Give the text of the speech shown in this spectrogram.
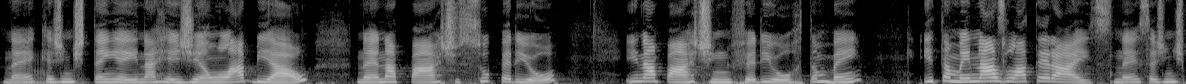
né, uhum. que a gente tem aí na região labial, né, na parte superior e na parte inferior também, e também nas laterais, né? Se a gente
